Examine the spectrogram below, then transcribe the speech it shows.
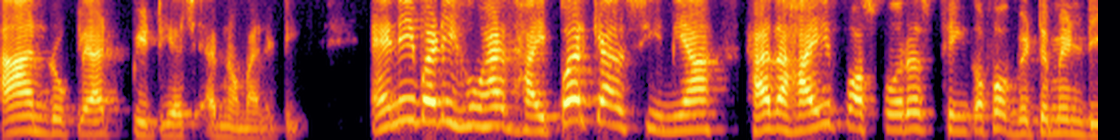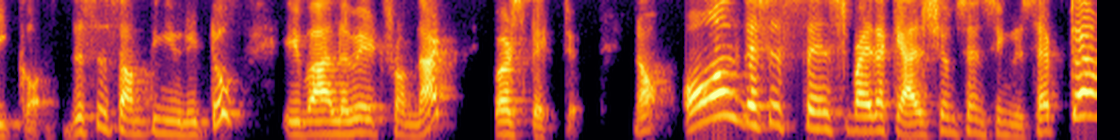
and at PTH abnormality. Anybody who has hypercalcemia has a high phosphorus, think of a vitamin D cause. This is something you need to evaluate from that perspective. Now, all this is sensed by the calcium sensing receptor.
